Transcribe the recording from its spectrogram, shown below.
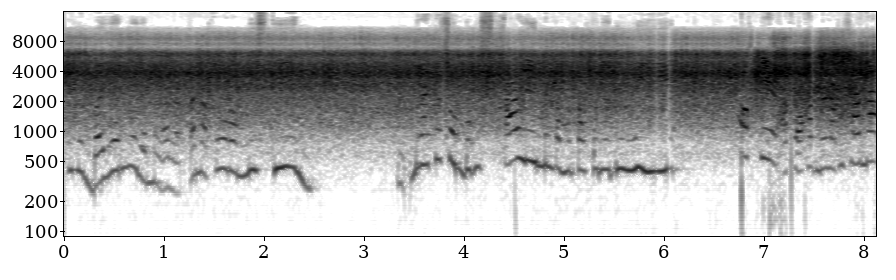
aku membayarnya dan mengatakan aku orang miskin Mereka sombong sekali mentang-mentang punya duit Oke aku akan balik ke sana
